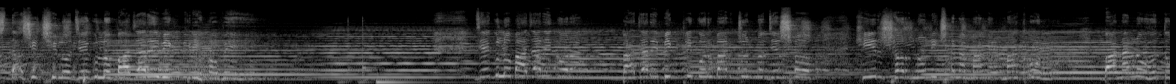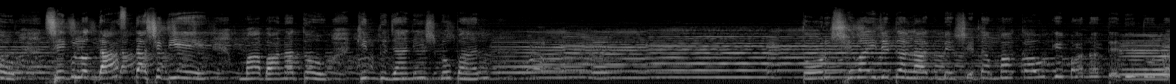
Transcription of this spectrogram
দাস দাসী ছিল, যেগুলো বাজারে বিক্রি হবে। যেগুলো বাজারে করা, বাজারে বিক্রি করবার জন্য যেসব ক্ষীর, স্বর্ণ, নিছানা মাখন বানানো হতো, সেগুলো দাস দাসী দিয়ে মা বানাতো। কিন্তু জানিস গোপাল, তোর সেবায় যেটা লাগবে, সেটা মা কাউকে বানাতে দিত না।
